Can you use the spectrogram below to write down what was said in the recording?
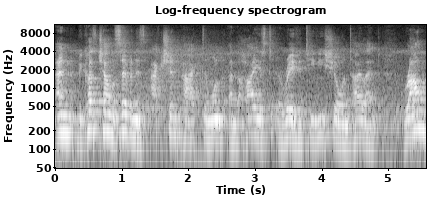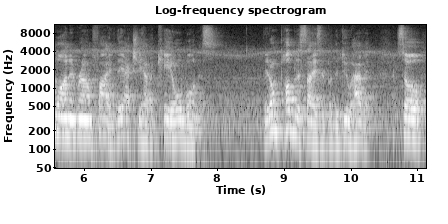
And because Channel 7 is action-packed and, one, and the highest rated TV show in Thailand, round one and round five, they actually have a KO bonus. They don't publicize it, but they do have it. So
